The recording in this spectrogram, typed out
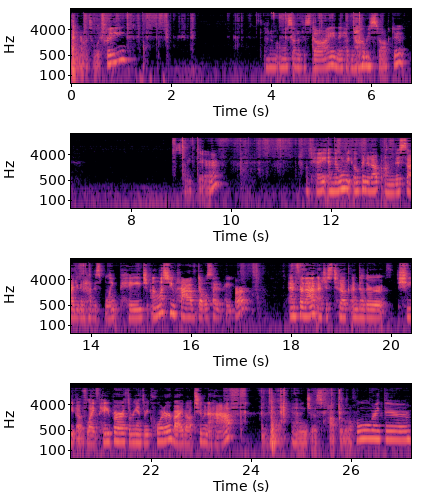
I want it to look pretty. And I'm almost out of this die and they have not restocked it. It's right there. Okay, and then when we open it up on this side, you're gonna have this blank page, unless you have double-sided paper. And for that, I just took another sheet of like paper, three and three quarter by about two and a half, and just popped a little hole right there.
